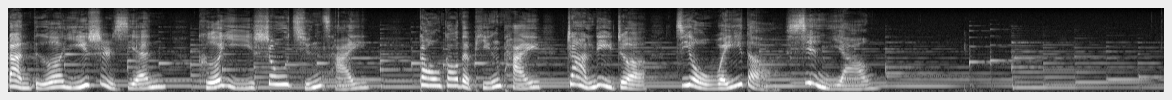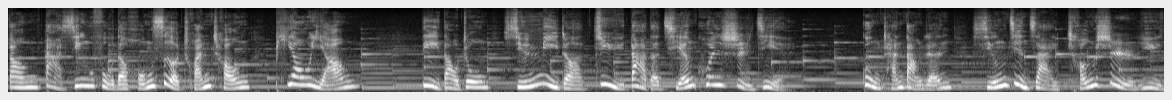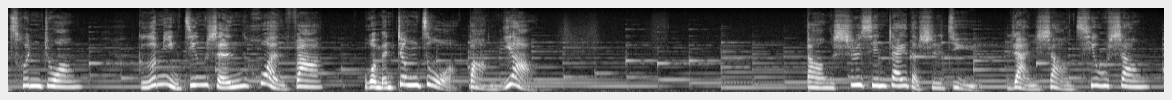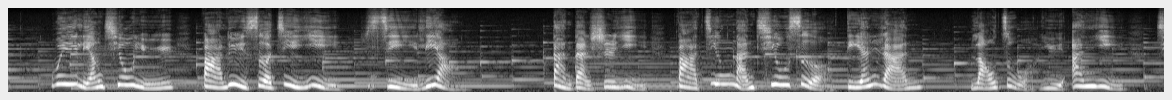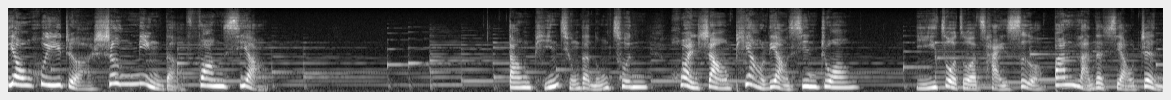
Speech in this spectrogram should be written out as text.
但得一世闲，可以收群才。高高的平台站立着久违的信仰。当大兴府的红色传承飘扬，地道中寻觅着巨大的乾坤世界。共产党人行进在城市与村庄，革命精神焕发，我们争做榜样。当诗心斋的诗句染上秋殇，微凉秋雨把绿色记忆洗亮，淡淡诗意把荆南秋色点燃。劳作与安逸交辉着生命的方向。当贫穷的农村换上漂亮新装，一座座彩色斑斓的小镇，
